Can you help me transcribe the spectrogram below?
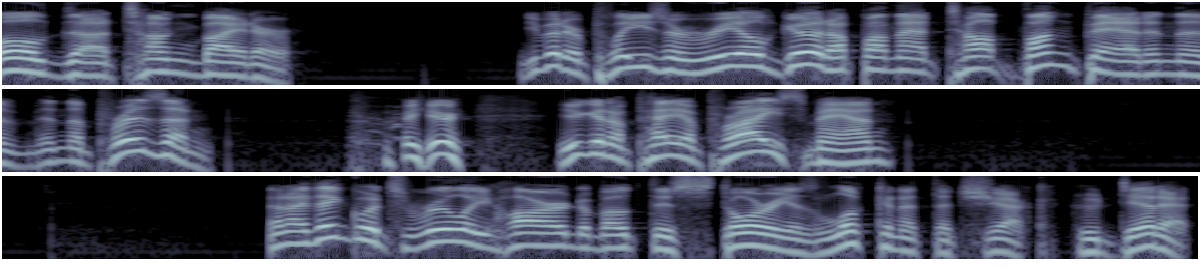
old uh, tongue biter. You better please her real good up on that top bunk bed in the in the prison. you're you're gonna pay a price, man. And I think what's really hard about this story is looking at the chick who did it.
